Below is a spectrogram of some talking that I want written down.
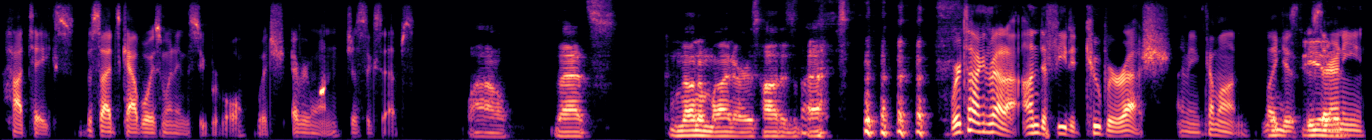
hot takes besides Cowboys winning the Super Bowl, which everyone just accepts? Wow, that's none of mine are as hot as that. We're talking about an undefeated Cooper Rush. I mean, come on. Like, is, is there any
